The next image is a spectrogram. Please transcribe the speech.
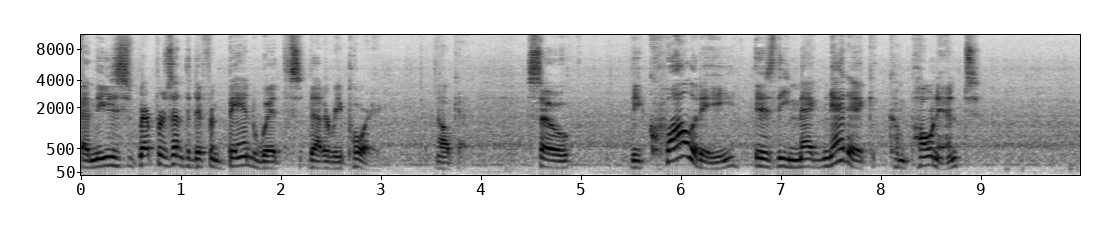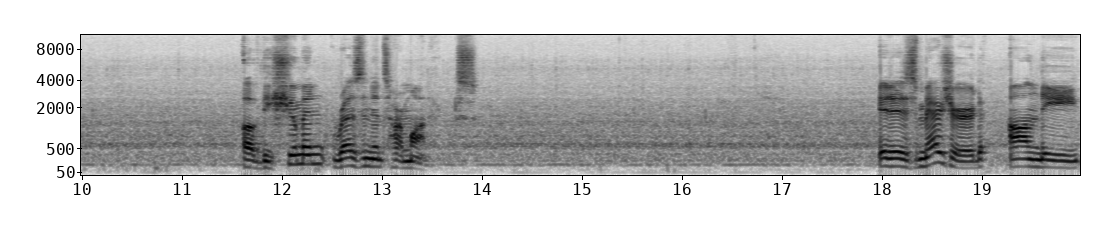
and these represent the different bandwidths that are reporting. Okay, so the quality is the magnetic component of the Schumann resonance harmonics. it is measured on the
